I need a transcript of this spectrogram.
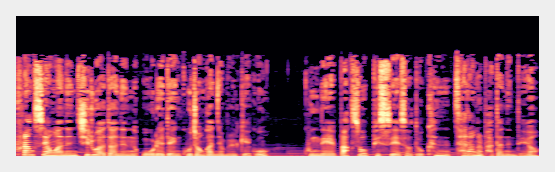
프랑스 영화는 지루하다는 오래된 고정관념을 깨고 국내 박스 오피스에서도 큰 사랑을 받았는데요.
